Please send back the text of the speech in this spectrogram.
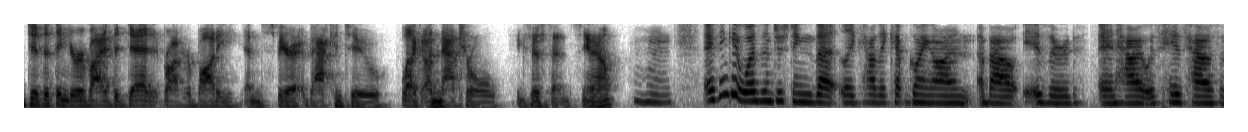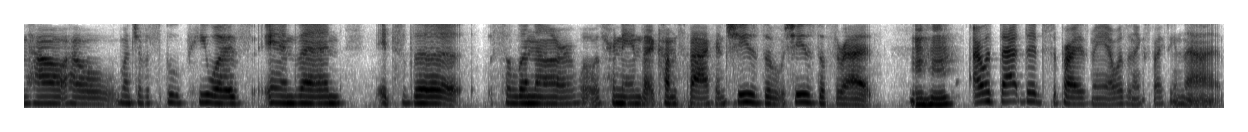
did the thing to revive the dead, it brought her body and spirit back into like a natural existence. You know? hmm I think it was interesting that like how they kept going on about Izzard and how it was his house and how how much of a spook he was, and then it's the Selena or what was her name that comes back and she's the she's the threat. Mm-hmm. I was that did surprise me. I wasn't expecting that.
